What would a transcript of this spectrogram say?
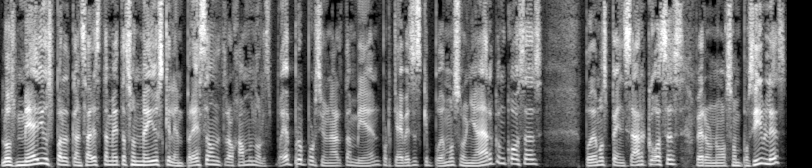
Los medios para alcanzar esta meta son medios que la empresa donde trabajamos nos los puede proporcionar también, porque hay veces que podemos soñar con cosas, podemos pensar cosas, pero no son posibles.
